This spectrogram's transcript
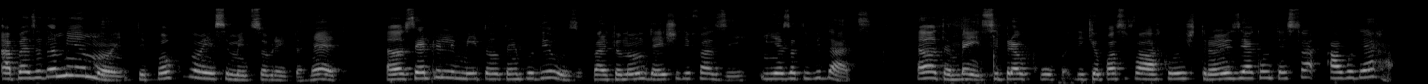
apesar da minha mãe ter pouco conhecimento sobre a internet, ela sempre limita o tempo de uso para que eu não deixe de fazer minhas atividades. Ela também se preocupa de que eu possa falar com estranhos e aconteça algo de errado.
